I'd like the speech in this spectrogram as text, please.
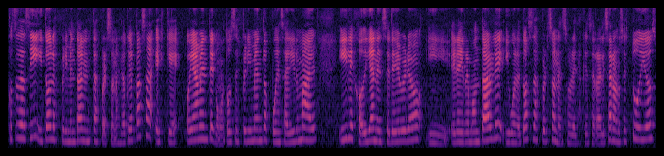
cosas así, y todo lo experimentaban en estas personas. Lo que pasa es que, obviamente, como todos experimentos, pueden salir mal y les jodían el cerebro y era irremontable, y bueno, todas esas personas sobre las que se realizaron los estudios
